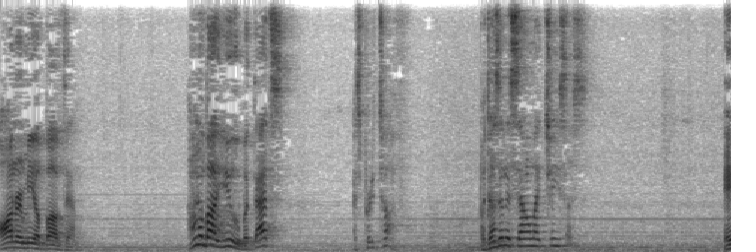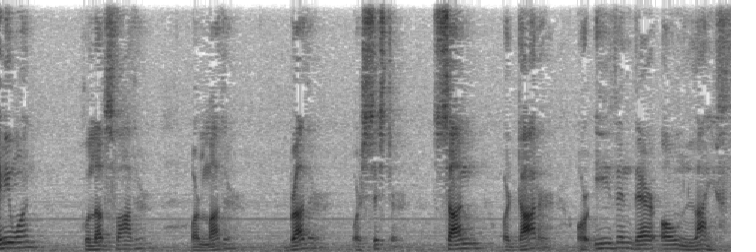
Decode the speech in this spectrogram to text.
Honor me above them. I don't know about you, but that's that's pretty tough. But doesn't it sound like Jesus? Anyone who loves father or mother, brother or sister, son or daughter, or even their own life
